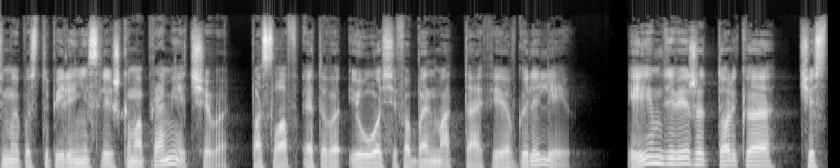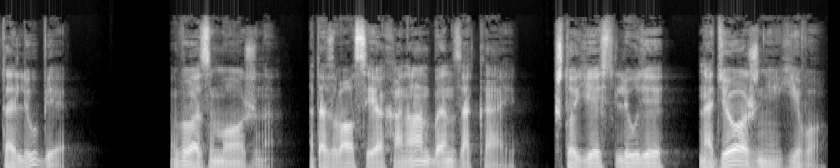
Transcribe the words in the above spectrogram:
мы поступили не слишком опрометчиво, послав этого Иосифа бен Маттафия в Галилею. Им движет только честолюбие». «Возможно», — отозвался Иоханан бен Заккай, «что есть люди надежнее его».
